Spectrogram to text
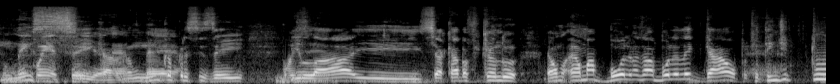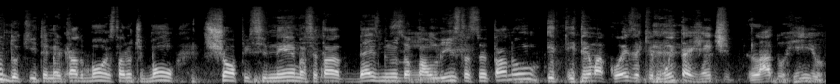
Não nem conhecia, sei, cara. né? não- É. Nunca precisei Pois ir é. lá e você acaba ficando. É uma, é uma bolha, mas é uma bolha legal, porque tem de tudo aqui. Tem mercado bom, restaurante bom, shopping, cinema. Você tá 10 minutos da Sim. Paulista, você tá no. E, e tem uma coisa que muita gente lá do Rio,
